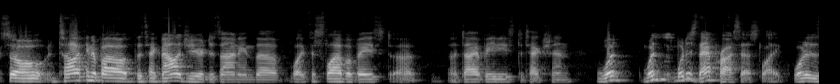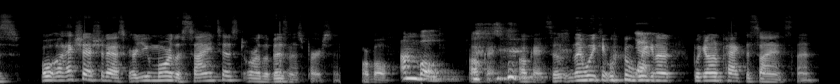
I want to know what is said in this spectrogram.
so talking about the technology you're designing, the like the saliva-based uh, uh, diabetes detection. What what what is that process like? What is? Well, actually, I should ask: Are you more the scientist or the business person, or both? I'm both. Okay, okay. So then we can we yeah. can we can unpack the science then.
